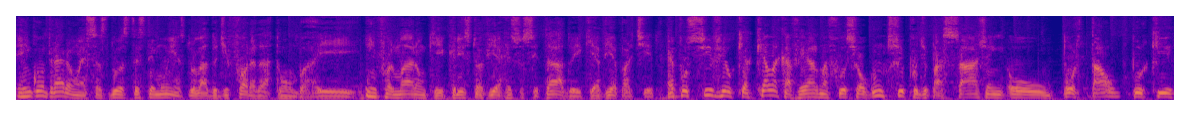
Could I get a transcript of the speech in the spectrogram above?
encontraram essas duas testemunhas do lado de fora da tumba e informaram que Cristo havia ressuscitado e que havia partido. É possível que aquela caverna fosse algum tipo de passagem ou portal, porque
